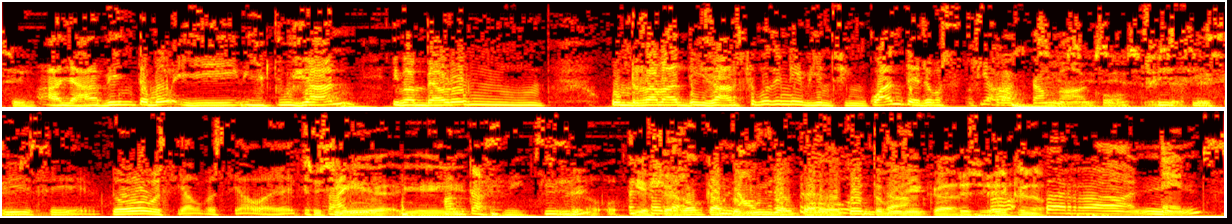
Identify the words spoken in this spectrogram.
Sí. allà 20 mo- i, i pujant i vam veure un, un ramat d'isars que podien haver 50 era bestial Ostres, que sí, maco. sí, sí, sí, sí, sí, no, bestial, bestial eh? Sí, Aquest sí, any, eh, i- fantàstic sí, sí. I això és el capdamunt del port del conte, vull dir que... Però per uh, nens,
